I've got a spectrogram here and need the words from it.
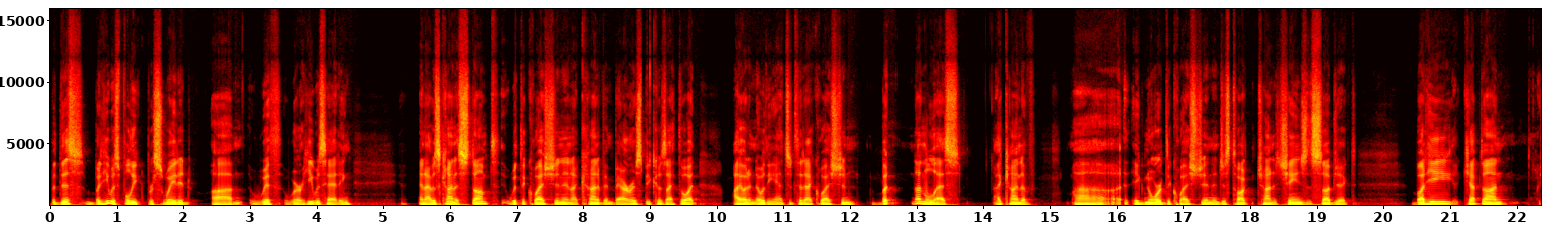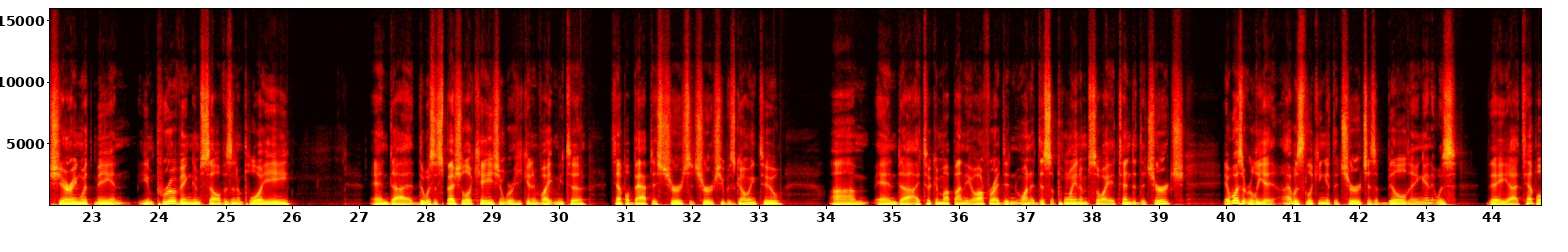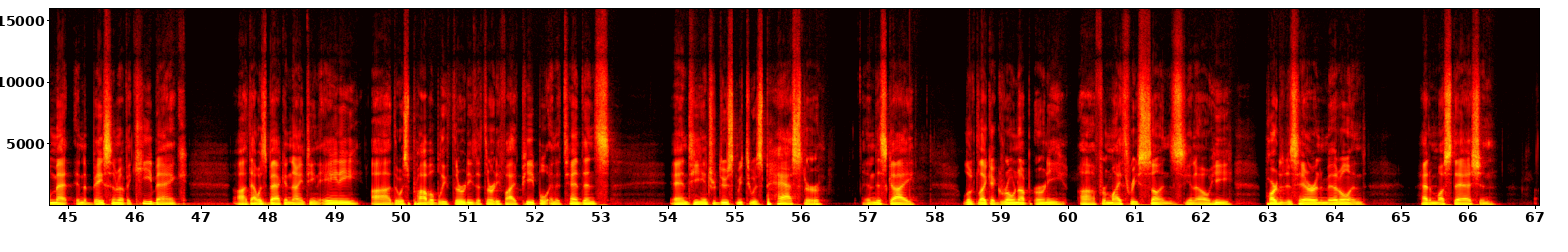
But this, but he was fully persuaded um, with where he was heading, and I was kind of stumped with the question, and I kind of embarrassed because I thought I ought to know the answer to that question. But nonetheless, I kind of uh, ignored the question and just talked, trying to change the subject. But he kept on sharing with me and improving himself as an employee. And uh, there was a special occasion where he could invite me to Temple Baptist Church, the church he was going to. Um, and uh, I took him up on the offer. I didn't want to disappoint him, so I attended the church. It wasn't really a, I was looking at the church as a building, and it was the uh, temple met in the basement of a key bank. Uh, that was back in 1980. Uh, there was probably 30 to 35 people in attendance, and he introduced me to his pastor. And this guy looked like a grown-up Ernie uh, from My Three Sons. You know, he parted his hair in the middle and had a mustache and.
